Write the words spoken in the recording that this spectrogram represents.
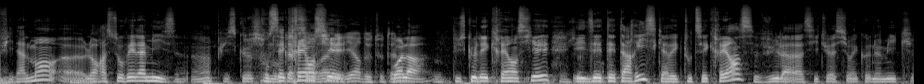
finalement, euh, leur a sauvé la mise, hein, puisque tous ces créanciers, de tout voilà, puisque les créanciers, ils étaient à risque avec toutes ces créances, vu la situation économique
